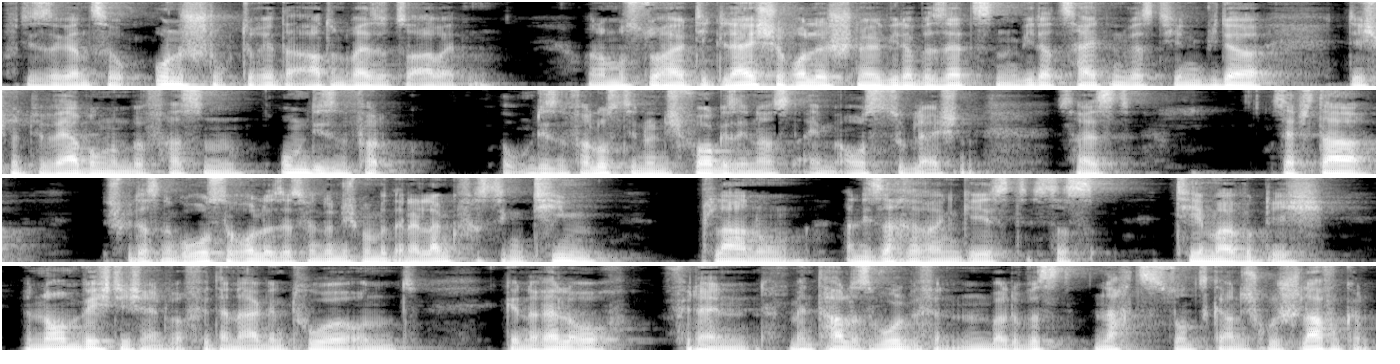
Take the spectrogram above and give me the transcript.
auf diese ganze unstrukturierte Art und Weise zu arbeiten. Und dann musst du halt die gleiche Rolle schnell wieder besetzen, wieder Zeit investieren, wieder dich mit Bewerbungen befassen, um diesen, Ver um diesen Verlust, den du nicht vorgesehen hast, einem auszugleichen. Das heißt, selbst da spielt das eine große Rolle. Selbst wenn du nicht mal mit einer langfristigen Teamplanung an die Sache rangehst, ist das Thema wirklich enorm wichtig einfach für deine Agentur und generell auch für dein mentales Wohlbefinden, weil du wirst nachts sonst gar nicht ruhig schlafen können.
